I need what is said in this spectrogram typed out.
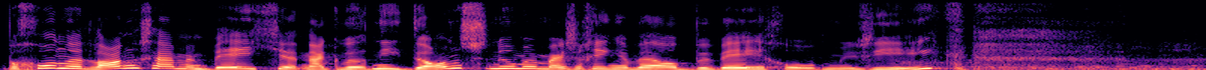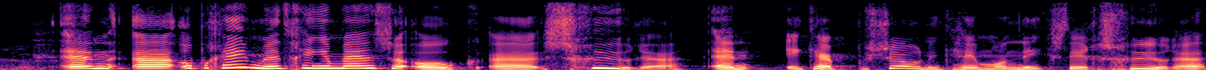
begonnen langzaam een beetje, nou ik wil het niet dansen noemen, maar ze gingen wel bewegen op muziek. En uh, op een gegeven moment gingen mensen ook uh, schuren. En ik heb persoonlijk helemaal niks tegen schuren.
